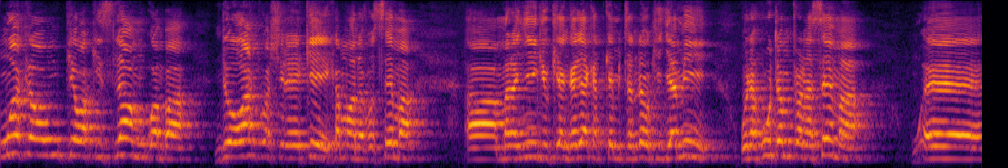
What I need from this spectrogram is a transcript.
mwaka mpya wa Kiislamu kwamba ndio watu washerehekee kama wanavyosema. Uh, mara nyingi ukiangalia katika mitandao ya kijamii unakuta mtu anasema eh,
